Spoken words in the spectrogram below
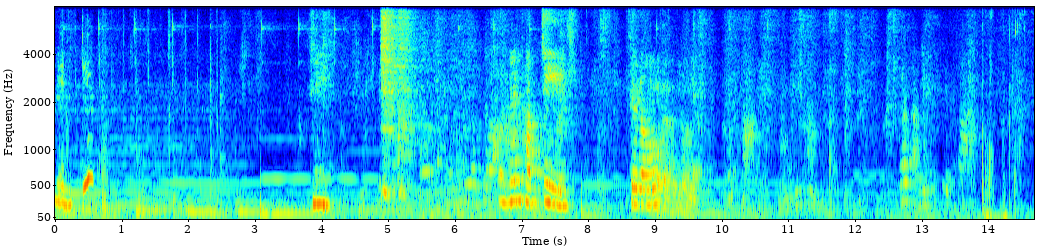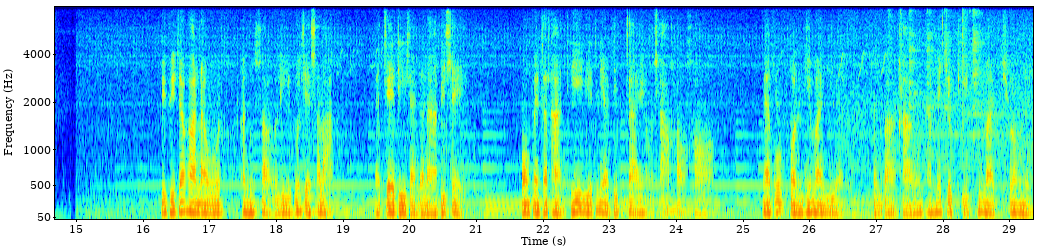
เย็นเจี๊ยบ คนเล่นพับจีเดี๋ยวเราพิพิธภัณฑ์อาวุธ อนุสาวรีย์ผู้เสียสละ และเจดีย์กาญจนาพิเศษคงเป็นสถานที่ยึดเหนี่ยวจิตใจของชาวเขาคอและผู้คนที่มาเยือนเป็นบางครั้งทำให้จุดคิดขึ้นมาช่วงหนึ่ง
